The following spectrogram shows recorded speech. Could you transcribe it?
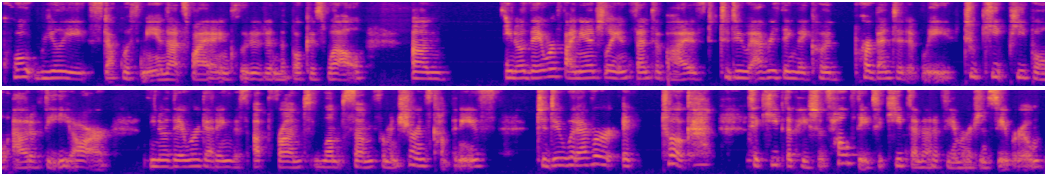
quote really stuck with me. And that's why I included it in the book as well. Um, you know, they were financially incentivized to do everything they could preventatively to keep people out of the ER. You know, they were getting this upfront lump sum from insurance companies to do whatever it took to keep the patients healthy, to keep them out of the emergency room.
